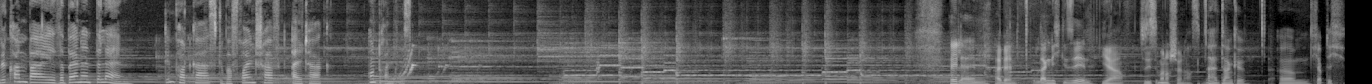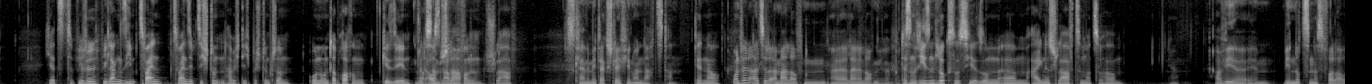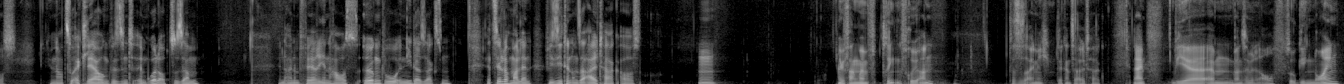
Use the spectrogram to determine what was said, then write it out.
Willkommen bei The Ben and the Lan, dem Podcast über Freundschaft, Alltag und Randwissen. Hey Len, Hi Ben. lang nicht gesehen. Ja, du siehst immer noch schön aus. Ah, danke. Ähm, ich habe dich jetzt, wie viel, wie lang? Sieben, zwei, 72 Stunden habe ich dich bestimmt schon ununterbrochen gesehen, mit Außer im Ausnahme Schlaf, von oder? Schlaf. Das kleine Mittagsschläfchen und nachts dann. Genau. Und wenn als du einmal laufen, äh, alleine laufen gegangen bist. Das ist ein Riesenluxus hier, so ein ähm, eigenes Schlafzimmer zu haben. Aber wir, ähm, wir nutzen es voll aus. Genau, zur Erklärung, wir sind im Urlaub zusammen in einem Ferienhaus irgendwo in Niedersachsen. Erzähl doch mal, Len, wie sieht denn unser Alltag aus? Mhm. Wir fangen beim Trinken früh an. Das ist eigentlich der ganze Alltag. Nein, wir, ähm, wann sind wir denn auf? So gegen neun.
